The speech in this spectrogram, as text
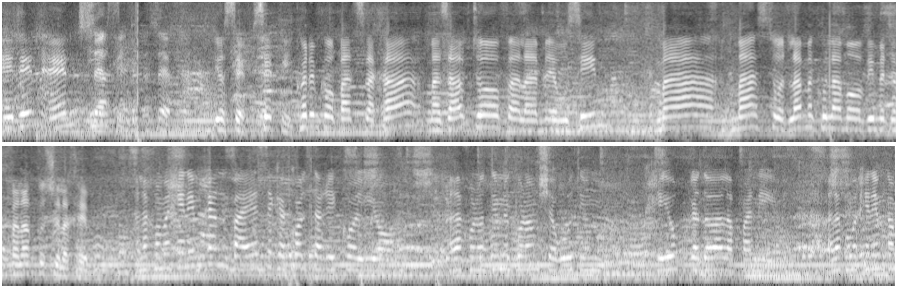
Eden and ספי, יוסף. יוסף, ספי. קודם כל בהצלחה, מזל טוב על האירוסין. מה, מה הסוד? למה כולם אוהבים את הפלאפל שלכם? אנחנו מכינים כאן בעסק הכל טרי כל יום. אנחנו נותנים לכולם שירות עם חיוך גדול על הפנים. אנחנו מכינים כאן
